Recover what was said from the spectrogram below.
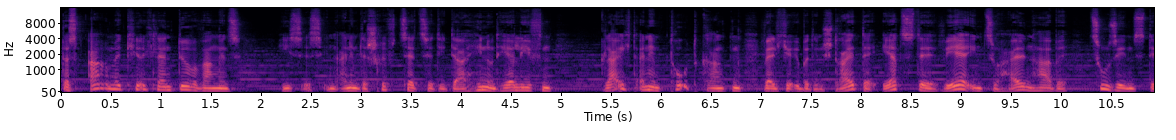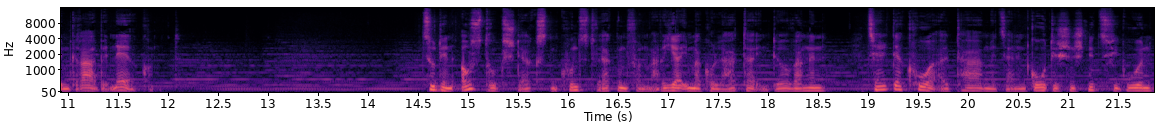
Das arme Kirchlein Dürrwangens, hieß es in einem der Schriftsätze, die da hin und her liefen, gleicht einem Todkranken, welcher über den Streit der Ärzte, wer ihn zu heilen habe, zusehends dem Grabe näher kommt. Zu den ausdrucksstärksten Kunstwerken von Maria Immaculata in Dürrwangen zählt der Choraltar mit seinen gotischen Schnitzfiguren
